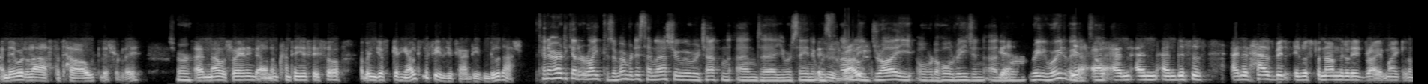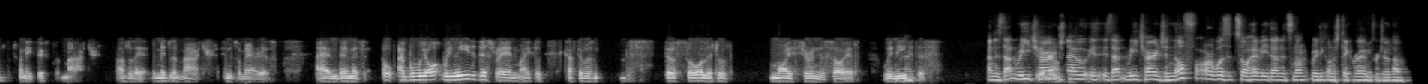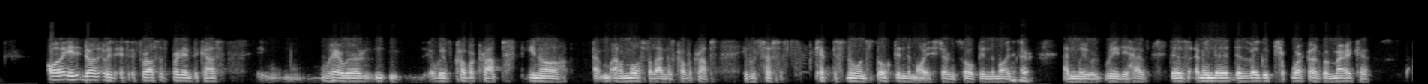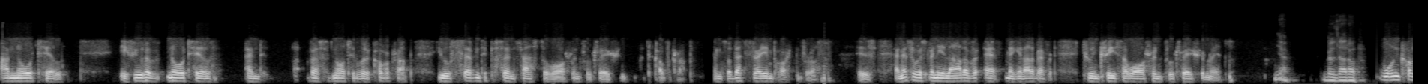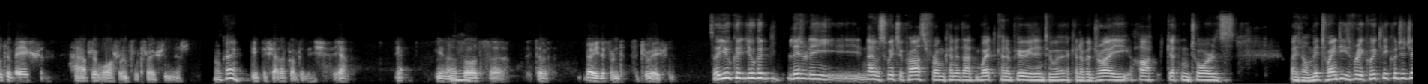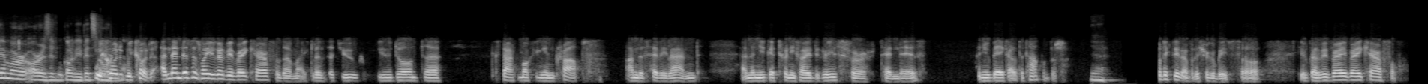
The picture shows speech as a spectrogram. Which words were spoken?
and they were the last to thaw out, literally. Sure. And now it's raining down them continuously. So I mean, just getting out in the field, you can't even do that. Kind of hard to get it right because I remember this time last year we were chatting and uh, you were saying it was really dry over the whole region, and yeah. you were really worried about yeah, it. So. Uh, and and and this is and it has been. It was phenomenally dry, Michael, on the twenty fifth of March, until the middle of March in some areas, and then it's. Oh, but we all we needed this rain, Michael, because there was there was so little moisture in the soil. We needed this. And is that recharge you know? now? Is, is that recharge enough, or was it so heavy that it's not really going to stick around for too long? Oh, it, no, it was, it, for us, it's brilliant because where we're we've cover crops, you know, um, most of the land has cover crops. It was just kept the snow and soaked in the moisture and soaked in the moisture, okay. and we will really have. There's, I mean, there, there's a very good work out of America on no till. If you have no till and versus no-till with a cover crop, you have 70% faster water infiltration with the cover crop. And so that's very important for us. Is and that's why we're spending a lot of uh, making a lot of effort to increase our water infiltration rates. Yeah, build that up. One cultivation, half your water infiltration rate. Okay. With the shallow cultivation, yeah, yeah. You know, yeah. so it's a it's a very different situation. So you could you could literally now switch across from kind of that wet kind of period into a kind of a dry, hot, getting towards I don't know mid twenties very quickly. Could you, Jim, or or is it going to be a bit slower? We could, we could, and then this is where you've got to be very careful, though, Michael, is that you you don't uh, start mucking in crops on this heavy land, and then you get twenty five degrees for ten days, and you bake out the top of it. Yeah, particularly now for the sugar beet. So you've got to be very very careful.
